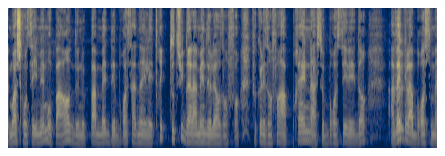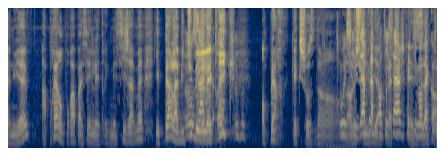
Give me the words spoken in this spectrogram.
Et moi, je conseille même aux parents de ne pas mettre des brosses à dents électriques tout de suite dans la main de leurs enfants. Il faut que les enfants apprennent à se brosser les dents avec Mm. la brosse manuelle. Après, on pourra passer une électrique. Mais si jamais ils perdent l'habitude de l'électrique, ouais. Mhm. On perd quelque chose dans, Oui, dans s'ils zappent l'apprentissage, effectivement, d'accord.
